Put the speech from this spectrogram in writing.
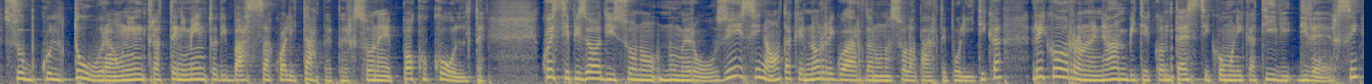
subcultura, un intrattenimento di bassa qualità per persone poco colte questi episodi sono numerosi, si nota che non riguardano una sola parte politica, ricorrono in ambiti e contesti comunicativi diversi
